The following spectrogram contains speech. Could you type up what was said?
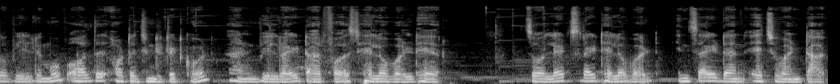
so we'll remove all the auto-generated code and we'll write our first hello world here. So let's write hello world inside an h1 tag.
